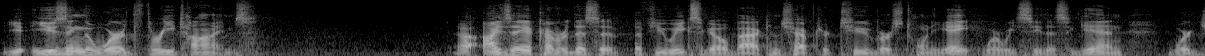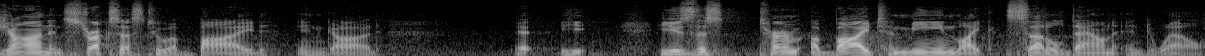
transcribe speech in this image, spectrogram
using the word three times. Uh, Isaiah covered this a, a few weeks ago back in chapter 2, verse 28, where we see this again, where John instructs us to abide in God. It, uh, he, he used this term abide to mean like settle down and dwell.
